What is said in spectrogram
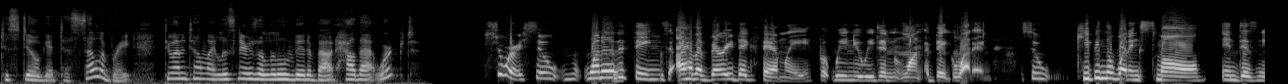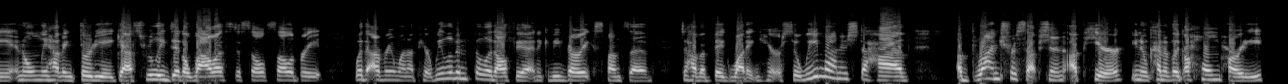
to still get to celebrate. Do you want to tell my listeners a little bit about how that worked? Sure. So, one of the things, I have a very big family, but we knew we didn't want a big wedding. So, keeping the wedding small in Disney and only having 38 guests really did allow us to still celebrate with everyone up here. We live in Philadelphia and it can be very expensive to have a big wedding here. So, we managed to have a brunch reception up here, you know, kind of like a home party.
